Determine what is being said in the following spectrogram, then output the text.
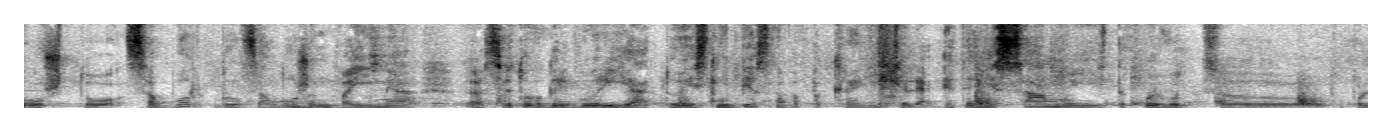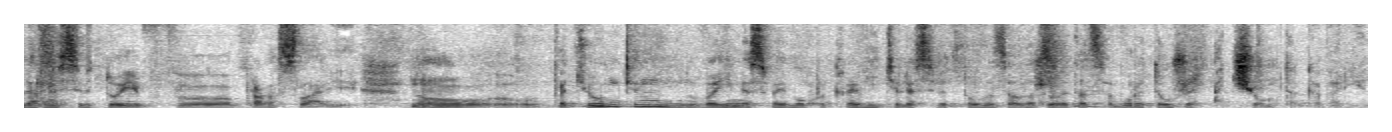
То, что собор был заложен во имя э, святого Григория, то есть небесного покровителя. Это не самый такой вот э, популярный святой в э, православии. Но Потемкин во имя своего покровителя святого заложил этот собор, это уже о чем-то говорит.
